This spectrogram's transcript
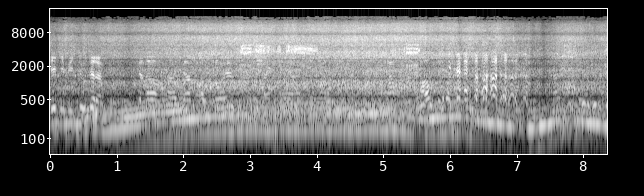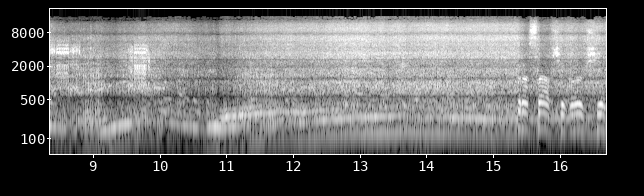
к соседним ютуберам канал. Красавчик вообще.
